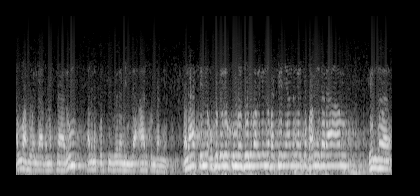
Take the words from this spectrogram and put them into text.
അള്ളാഹു അല്ലാതെ മറ്റാരും അതിനെക്കുറിച്ച് വിവരമില്ല ആർക്കും തന്നെ. വലാത്തിൻ ഉഖ്ബിറുക്കും റസൂൽ പറയുന്നു പക്ഷേ ഞാൻ നിങ്ങൾക്ക് പറഞ്ഞു തരാം. എന്ത്?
